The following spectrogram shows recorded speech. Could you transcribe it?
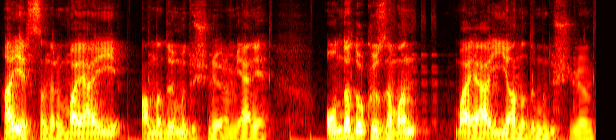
Hayır sanırım bayağı iyi anladığımı düşünüyorum. Yani onda 9 zaman bayağı iyi anladığımı düşünüyorum.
